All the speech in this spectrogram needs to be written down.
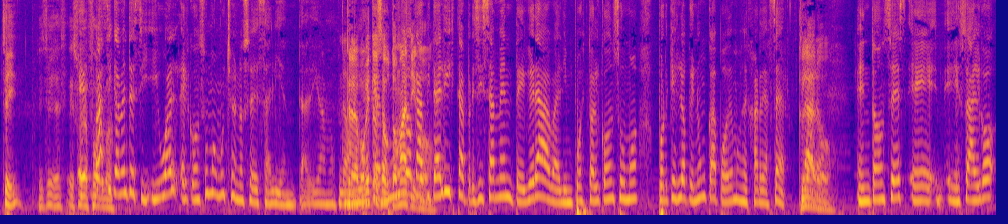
Sí, es, es Eh, una forma. básicamente sí, igual el consumo mucho no se desalienta, digamos. No. Claro, porque que esto es el mundo automático. capitalista precisamente graba el impuesto al consumo porque es lo que nunca podemos dejar de hacer. Claro. Entonces eh, es algo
